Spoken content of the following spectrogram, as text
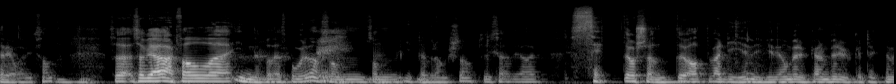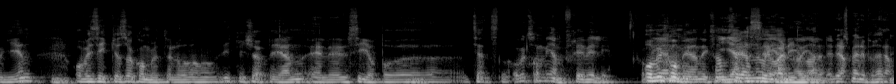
tre år. ikke sant? Mm. Så, så, vi er i hvert fall eh, inne på det sporet da, som, som IT-bransje. synes jeg vi har sett det og skjønt det, at verdien ligger i om brukeren bruker teknologien. Mm. Og hvis ikke, så kommer du til å ikke kjøpe igjen eller si opp på uh, tjenesten. Og vil komme hjem frivillig. Kom og vil komme igjen, ikke sant? Igjen, så jeg ser verdien der. Det er det som er det. Ja.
